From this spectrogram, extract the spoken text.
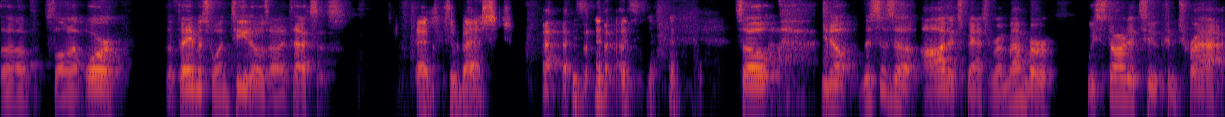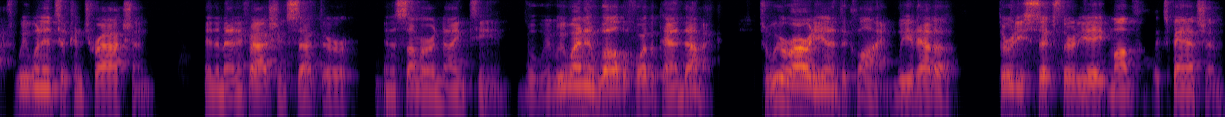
uh, slowing up, or the famous one, Tito's out of Texas. That's the best. That's the best. so, you know, this is an odd expansion. Remember, we started to contract. We went into contraction in the manufacturing sector in the summer of 19. We went in well before the pandemic. So we were already in a decline. We had had a 36, 38 month expansion.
